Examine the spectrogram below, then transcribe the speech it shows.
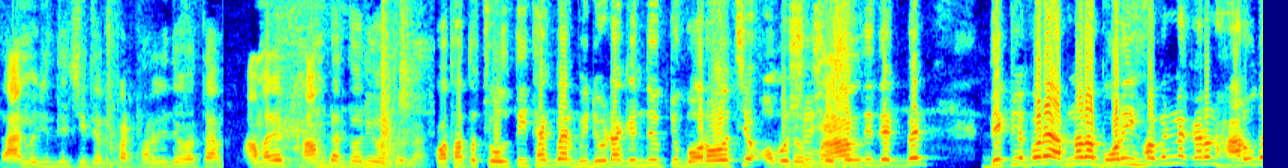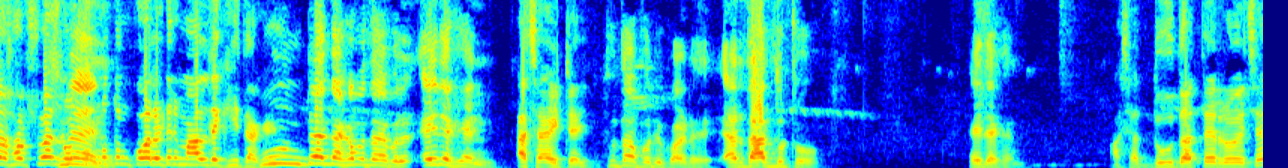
তা আমি যদি চিটার বাটফার যদি হতাম আমার এই ফার্মটা তৈরি হতো না। কথা তো চলতেই থাকবে আর ভিডিওটা কিন্তু একটু বড় হচ্ছে অবশ্যই শেষ অবধি দেখবেন। দেখলে পরে আপনারা বোরিং হবেন না কারণ হারুদা সবসময় নতুন নতুন কোয়ালিটির মাল দেখিয়ে থাকে। কোনটা দেখাবো তাই বলেন। এই দেখেন। আচ্ছা এইটাই। তুতাপুরি কোয়ালিটি আর দাঁত দুটো। এই দেখেন। আচ্ছা দু দাঁতের রয়েছে?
